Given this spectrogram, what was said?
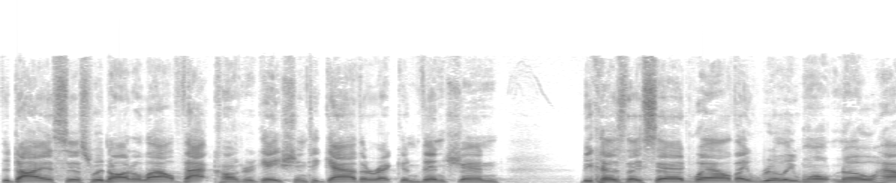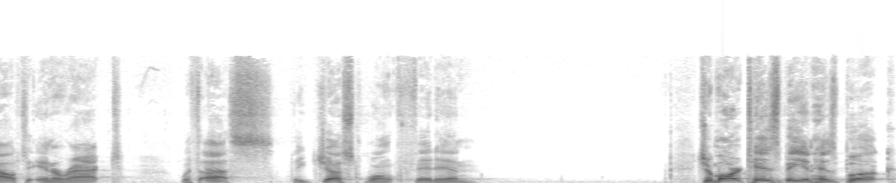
the diocese would not allow that congregation to gather at convention because they said, well, they really won't know how to interact with us. They just won't fit in. Jemar Tisby, in his book,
